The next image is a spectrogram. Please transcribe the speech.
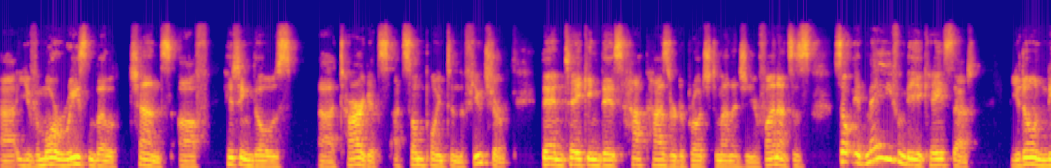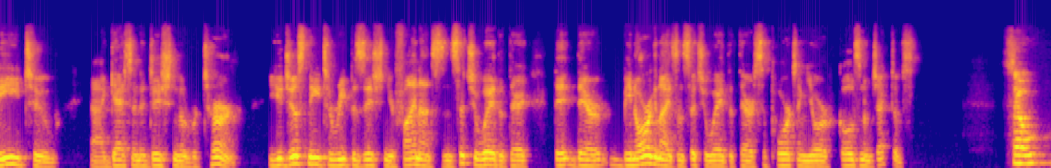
uh, you have a more reasonable chance of hitting those uh, targets at some point in the future than taking this haphazard approach to managing your finances. So it may even be a case that you don't need to uh, get an additional return. You just need to reposition your finances in such a way that they're they, they're being organized in such a way that they're supporting your goals and objectives. So,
